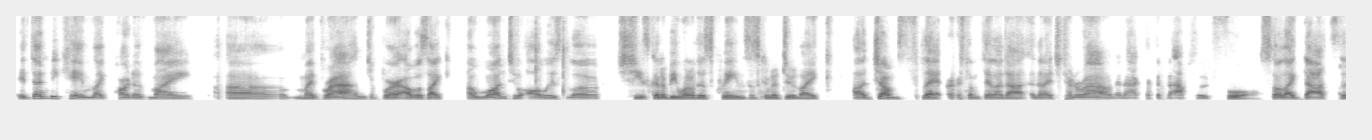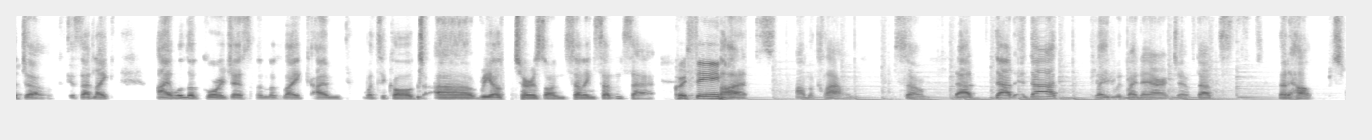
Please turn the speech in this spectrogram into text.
it then became like part of my uh my brand where I was like, I want to always look. She's gonna be one of those queens that's gonna do like a jump split or something like that. And then I turn around and act like an absolute fool. So like that's the joke. Is that like I will look gorgeous and look like I'm what's it called? Uh realtors on selling sunset, Christine. but I'm a clown. So that that that played with my narrative. That's that helped.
